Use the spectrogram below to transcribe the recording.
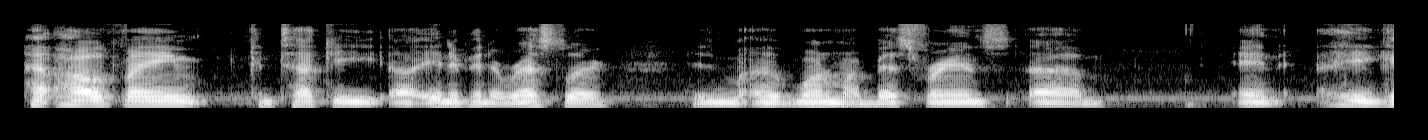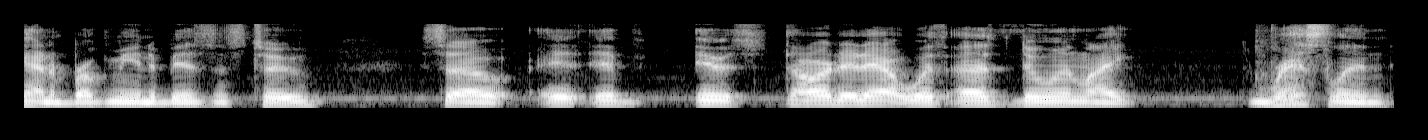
Hall of Fame Kentucky uh, independent wrestler. He's my, one of my best friends, um, and he kind of broke me into business too. So it, it it started out with us doing like wrestling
